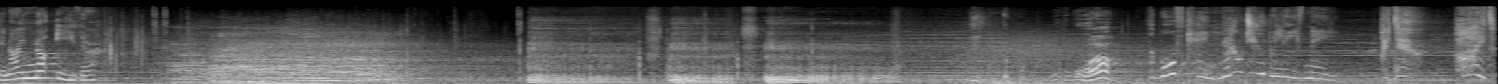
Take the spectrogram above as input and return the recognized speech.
Then I'm not either. What? The Wolf King, now do you believe me? I do. Hide!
